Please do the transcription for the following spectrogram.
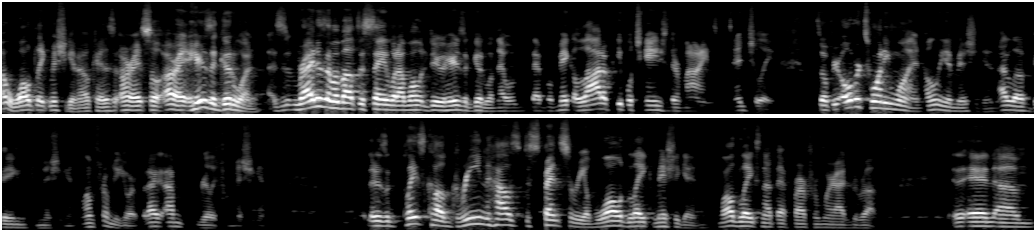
Oh, Walled Lake, Michigan. Okay, this, all right. So, all right, here's a good one. Right as I'm about to say what I won't do, here's a good one that will that will make a lot of people change their minds potentially. So if you're over 21, only in Michigan. I love being from Michigan. Well, I'm from New York, but I, I'm really from Michigan. There's a place called Greenhouse Dispensary of Walled Lake, Michigan. Walled Lake's not that far from where I grew up. And um,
